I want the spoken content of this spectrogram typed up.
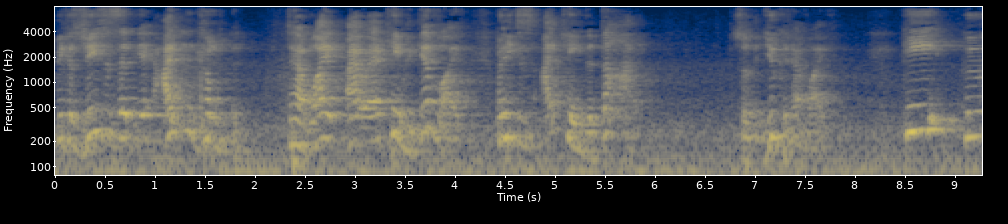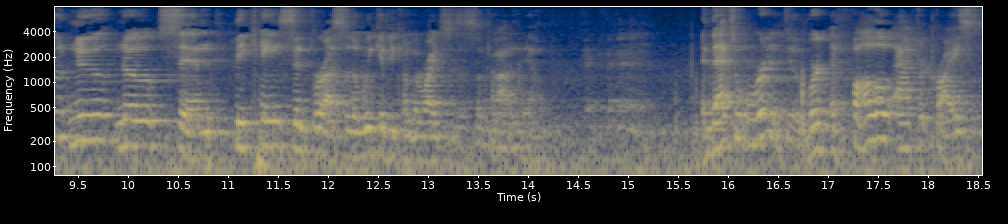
Because Jesus said, I didn't come to have life, I, came to give life. But he says, I came to die so that you could have life. He who knew no sin became sin for us so that we could become the righteousness of God in him. And that's what we're to do. We're to follow after Christ,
